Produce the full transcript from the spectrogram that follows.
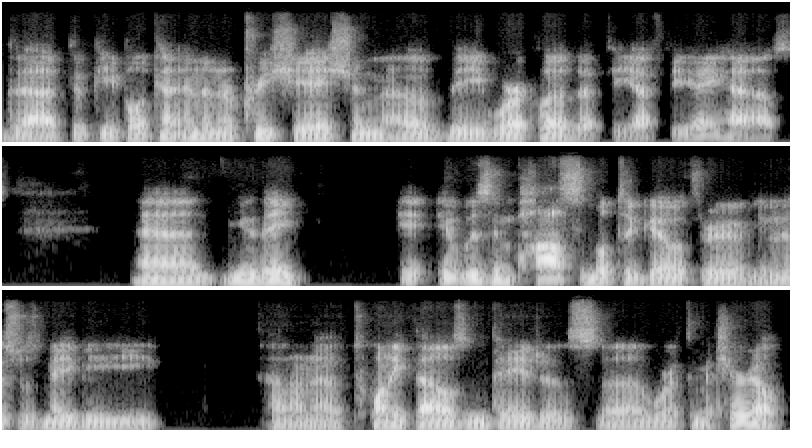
that the people can, and an appreciation of the workload that the FDA has. And you know, they it, it was impossible to go through. You know, this was maybe I don't know, 20,000 pages uh, worth of material.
